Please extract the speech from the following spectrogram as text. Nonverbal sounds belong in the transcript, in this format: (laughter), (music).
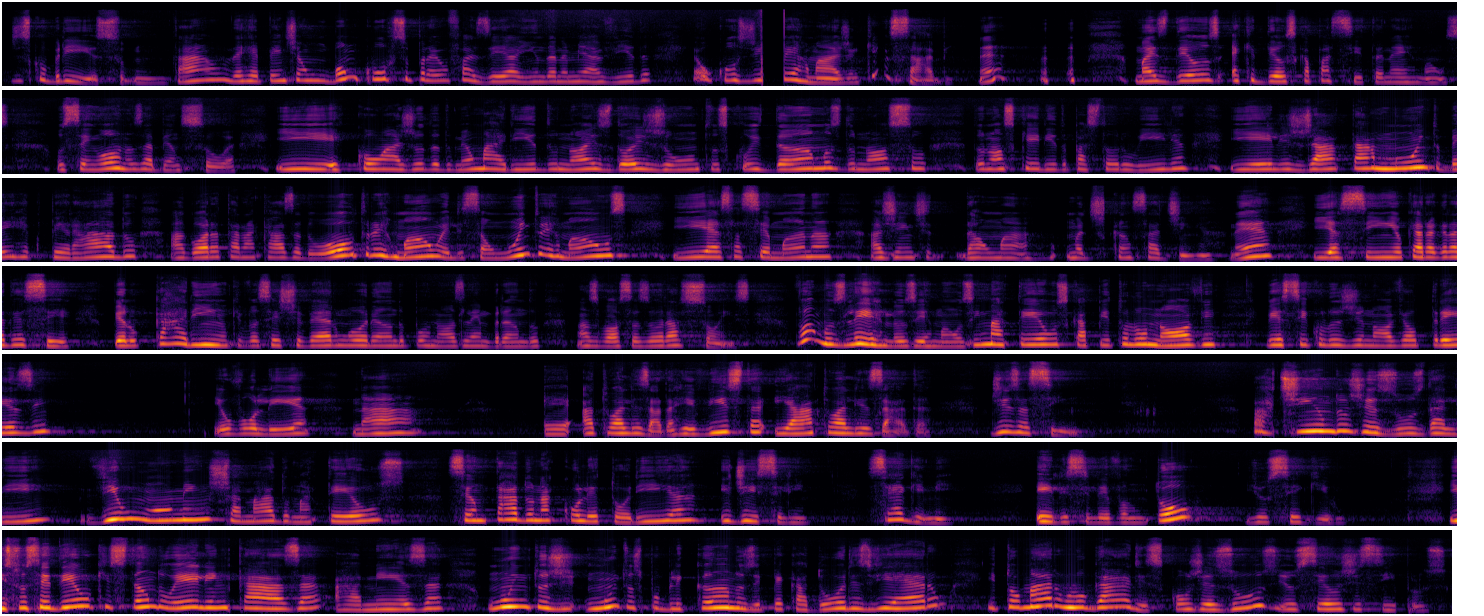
Descobri isso, tá? De repente é um bom curso para eu fazer ainda na minha vida, é o curso de enfermagem. Quem sabe, né? (laughs) Mas Deus é que Deus capacita, né, irmãos? O Senhor nos abençoa. E com a ajuda do meu marido, nós dois juntos cuidamos do nosso do nosso querido pastor William, e ele já está muito bem recuperado, agora está na casa do outro irmão, eles são muito irmãos, e essa semana a gente dá uma, uma descansadinha, né? E assim eu quero agradecer pelo carinho que vocês tiveram orando por nós, lembrando nas vossas orações. Vamos ler, meus irmãos, em Mateus capítulo 9, versículos de 9 ao 13. Eu vou ler na é, atualizada, a revista e a atualizada. Diz assim: Partindo Jesus dali, viu um homem chamado Mateus sentado na coletoria e disse-lhe: Segue-me. Ele se levantou e o seguiu. E sucedeu que, estando ele em casa, à mesa, muitos, muitos publicanos e pecadores vieram e tomaram lugares com Jesus e os seus discípulos.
